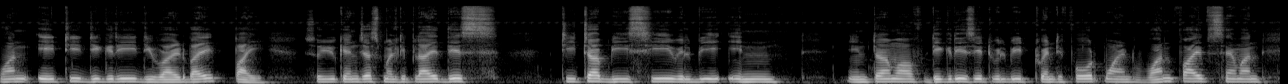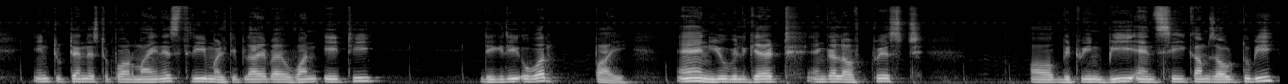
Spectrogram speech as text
180 degree divided by pi. So you can just multiply this. Theta bc will be in in term of degrees it will be 24.157 into 10 raised to the power minus 3 multiplied by 180 degree over pi. And you will get angle of twist uh, between B and C comes out to be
